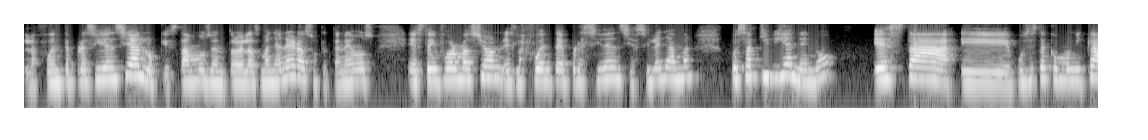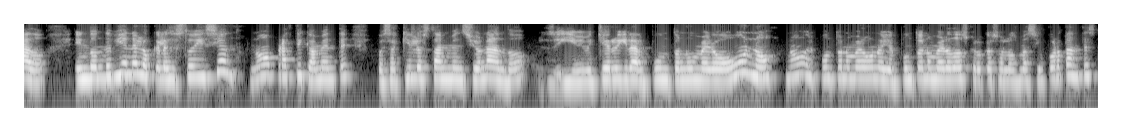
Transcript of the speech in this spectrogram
la, fuente presidencial, lo que estamos dentro de las mañaneras o que tenemos esta información es la fuente de presidencia, así le llaman, pues aquí viene, ¿no? Esta, eh, pues este comunicado en donde viene lo que les estoy diciendo, ¿no? Prácticamente, pues aquí lo están mencionando y me quiero ir al punto número uno, ¿no? El punto número uno y el punto número dos creo que son los más importantes,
